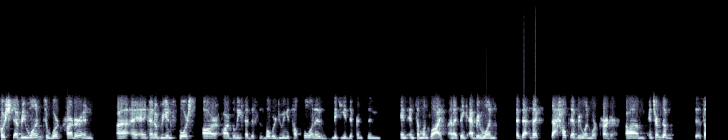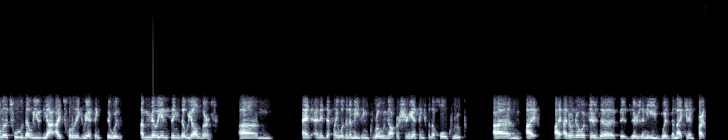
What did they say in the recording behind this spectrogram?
pushed everyone to work harder and uh, and, kind of reinforced our, our belief that this is what we're doing is helpful and is making a difference in, in, in someone's life. And I think everyone that, that, that helped everyone work harder. Um, in terms of some of the tools that we use, yeah, I totally agree. I think there was a million things that we all learned. Um, and, and it definitely was an amazing growing opportunity, I think, for the whole group. Um, I, I, I, don't know if there's a there's any wisdom I can impart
